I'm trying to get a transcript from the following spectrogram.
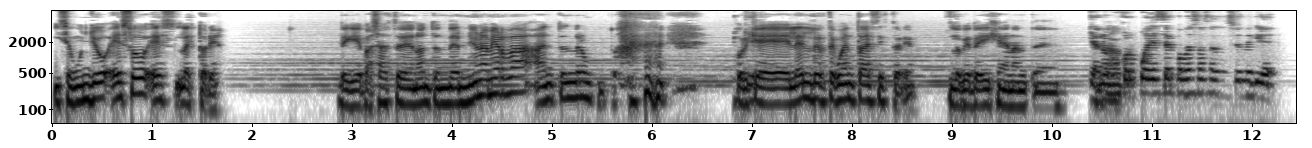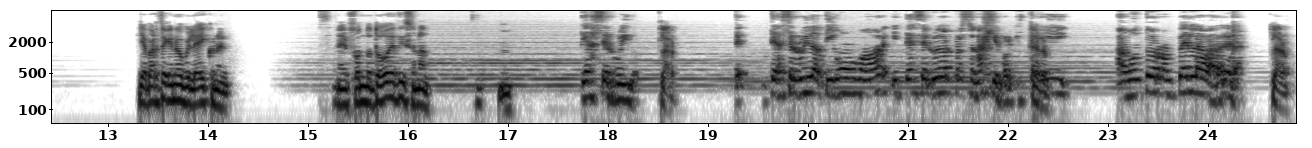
Y según yo, eso es la historia. De que pasaste de no entender ni una mierda a entender un punto. Porque el Elder te cuenta esta historia. Lo que te dije en antes. Que a lo mejor puede ser como esa sensación de que Y aparte que no peleáis con él. En el fondo todo es disonante. te hace ruido. Claro. te, te hace ruido a ti como jugador y te hace ruido al personaje porque está Claro. ahí a punto de romper la barrera. Claro.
